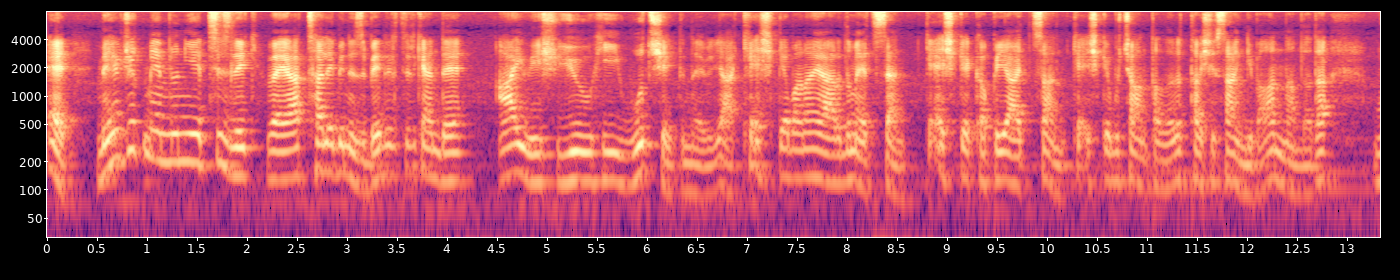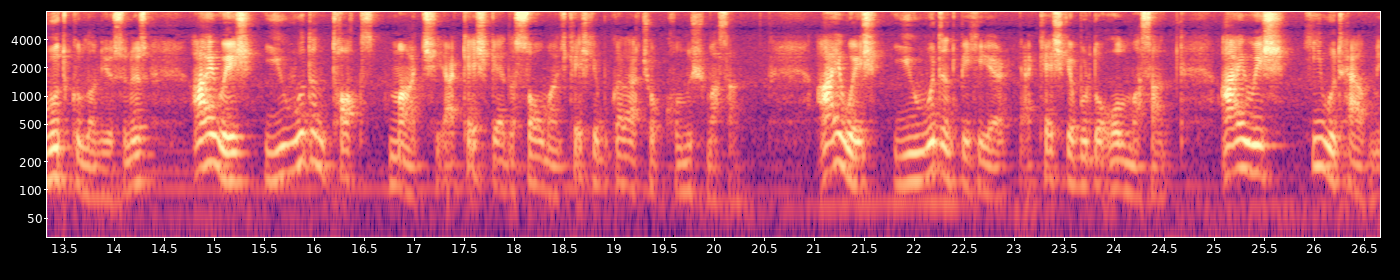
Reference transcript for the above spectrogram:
Evet, mevcut memnuniyetsizlik veya talebinizi belirtirken de I wish you he would şeklinde ya keşke bana yardım etsen, keşke kapıyı açsan, keşke bu çantaları taşısan gibi anlamda da would kullanıyorsunuz. I wish you wouldn't talk much. Ya keşke ya da so much. Keşke bu kadar çok konuşmasan. I wish you wouldn't be here. Ya keşke burada olmasan. I wish he would help me.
